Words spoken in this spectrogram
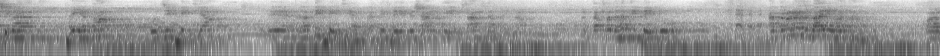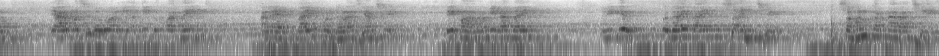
લચ્છીવાસ થઈ હતા પૂજી થયા એટલે હતીફઈ થયા. હતીફઈ એટલે શાંતિ, શાંતાભાઈ નામ. અને તમે બધા હતીફઈ કહો આ ત્રણ જ બાઈઓ હતા. પણ ત્યાર પછી ભગવાનની અતિ થઈ અને બાઈઓ પણ ઘણા થયા છે. તેમાં રમીલાબાઈ, વિગેરે બધાય ઉત્સાહી છે. સહન કરનારા છે.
